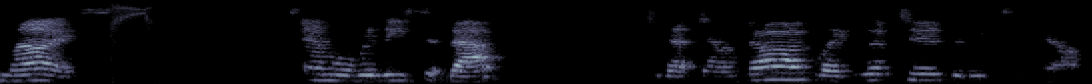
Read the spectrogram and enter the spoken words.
Nice. And we'll release it back to that down dog, leg lifted, release it down.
